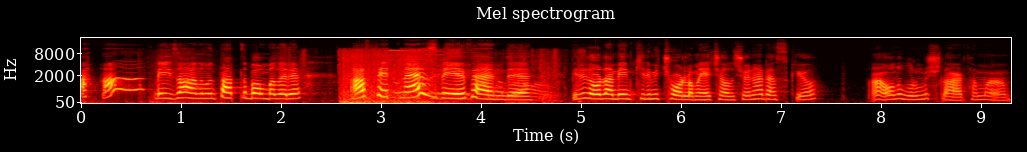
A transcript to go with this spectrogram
Aha! Beyza Hanım'ın tatlı bombaları. Affetmez beyefendi. Biri de oradan benim kilimi çorlamaya çalışıyor. Nereden sıkıyor? Aa, onu vurmuşlar. Tamam.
